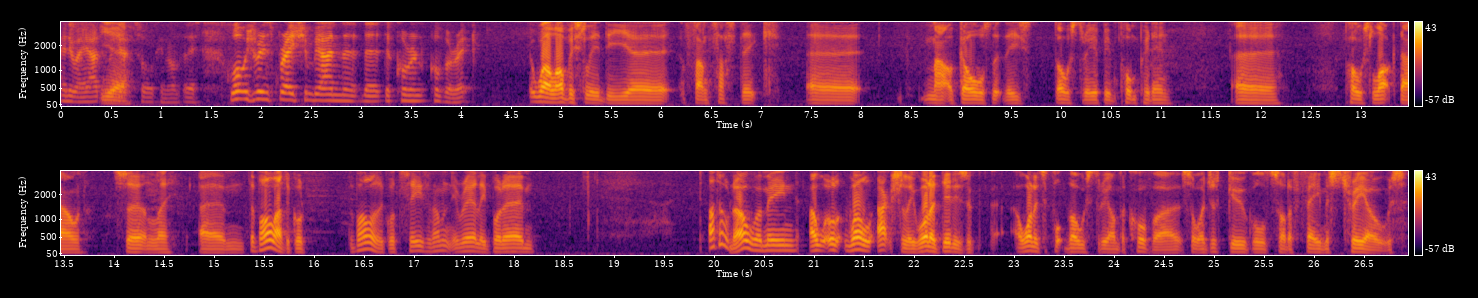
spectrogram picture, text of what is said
Anyway, do yeah. get talking on this? What was your inspiration behind the, the, the current cover, Rick? Well, obviously the uh, fantastic uh, amount of goals that these those three have been pumping in uh, post lockdown. Certainly, um, they've all had a good they've all had a good season, haven't they? Really, but um, I don't know. I mean, I, well, actually, what I did is I wanted to put those three on the cover, so I just googled sort of famous trios,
